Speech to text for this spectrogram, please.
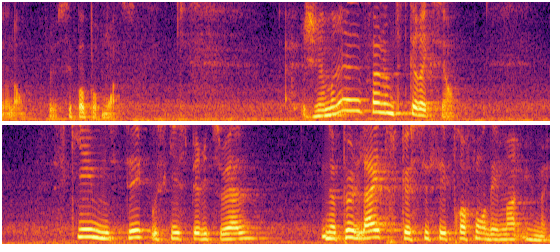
non, c'est pas pour moi ça. J'aimerais faire une petite correction. Ce qui est mystique ou ce qui est spirituel ne peut l'être que si c'est profondément humain.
